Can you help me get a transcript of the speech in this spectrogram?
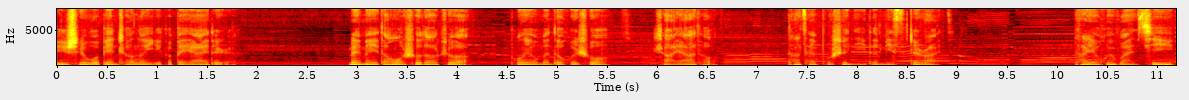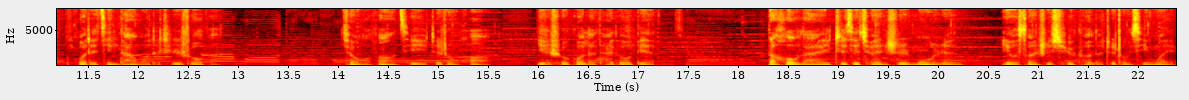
于是我变成了一个悲哀的人。每每当我说到这，朋友们都会说：“傻丫头，他才不是你的 Mr. Right。”他也会惋惜或者惊叹我的执着吧。劝我放弃这种话，也说过了太多遍。到后来，直接全是默认，又算是许可了这种行为。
